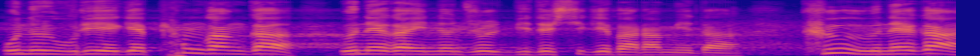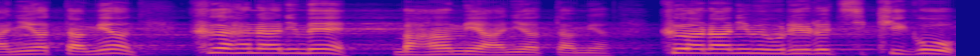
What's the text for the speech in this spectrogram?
오늘 우리에게 평강과 은혜가 있는 줄 믿으시기 바랍니다. 그 은혜가 아니었다면, 그 하나님의 마음이 아니었다면, 그 하나님이 우리를 지키고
